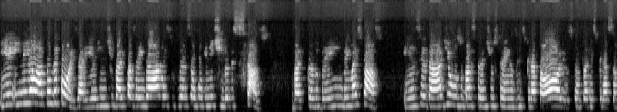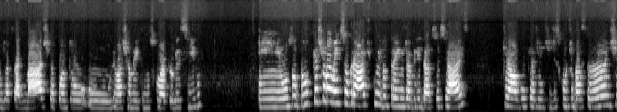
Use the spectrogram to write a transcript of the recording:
e, e me relatam depois. Aí a gente vai fazendo a reestruturação cognitiva desses casos. Vai ficando bem, bem mais fácil. Em ansiedade, eu uso bastante os treinos respiratórios, tanto a respiração diafragmática quanto o relaxamento muscular progressivo. E uso do questionamento socrático e do treino de habilidades sociais, que é algo que a gente discute bastante,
